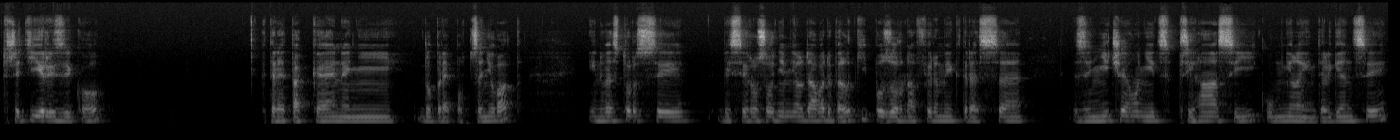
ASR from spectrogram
třetí riziko, které také není dobré podceňovat, investor si by si rozhodně měl dávat velký pozor na firmy, které se z ničeho nic přihlásí k umělé inteligenci,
